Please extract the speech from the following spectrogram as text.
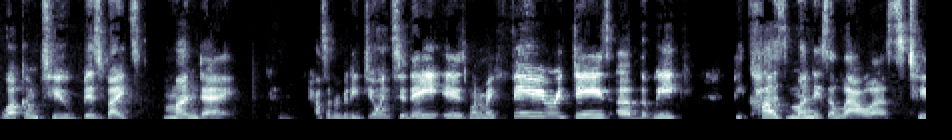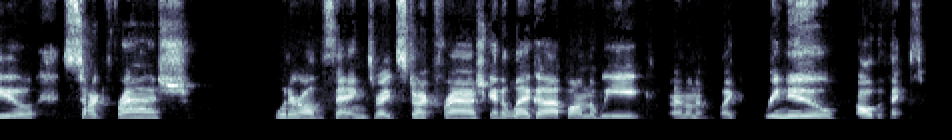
Welcome to Biz Bites Monday. How's everybody doing? Today is one of my favorite days of the week because Mondays allow us to start fresh. What are all the sayings, right? Start fresh, get a leg up on the week. I don't know, like renew, all the things.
